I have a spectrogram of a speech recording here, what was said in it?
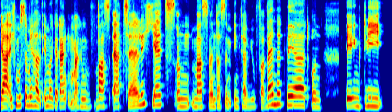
Ja, ich musste mir halt immer Gedanken machen, was erzähle ich jetzt und was, wenn das im Interview verwendet wird und irgendwie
